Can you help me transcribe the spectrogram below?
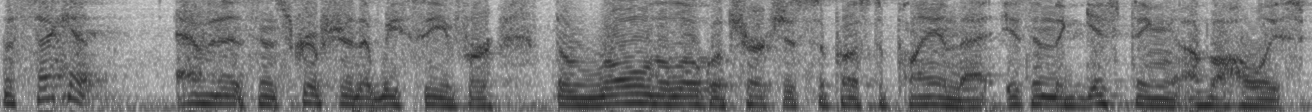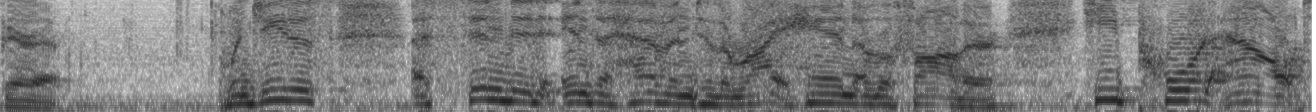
The second evidence in Scripture that we see for the role the local church is supposed to play in that is in the gifting of the Holy Spirit. When Jesus ascended into heaven to the right hand of the Father, he poured out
